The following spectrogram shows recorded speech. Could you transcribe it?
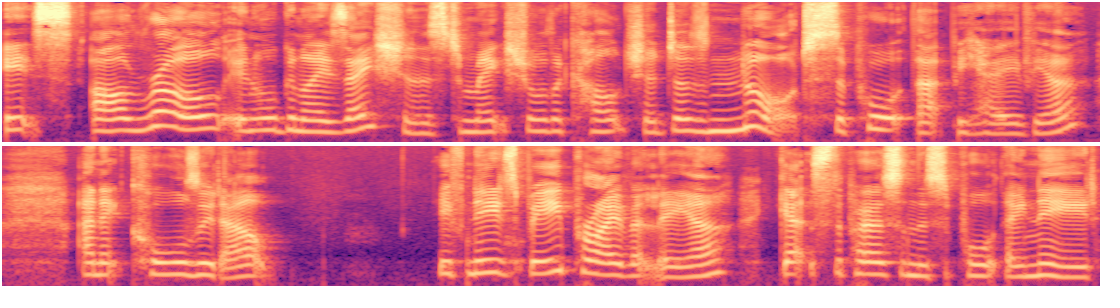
It's our role in organizations to make sure the culture does not support that behavior and it calls it out if needs be privately, yeah, gets the person the support they need.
